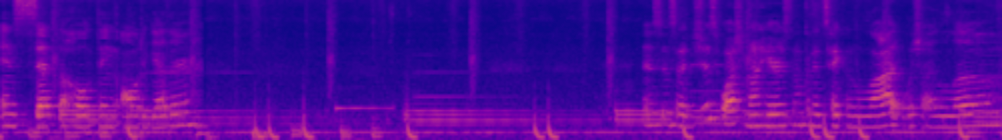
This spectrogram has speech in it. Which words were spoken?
and set the whole thing all together. And since I just washed my hair, it's not gonna take a lot, which I love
